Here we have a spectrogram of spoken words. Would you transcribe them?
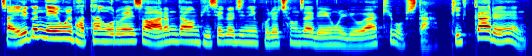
자 읽은 내용을 바탕으로 해서 아름다운 비색을 지닌 고려 청자의 내용을 요약해 봅시다. 빛깔은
